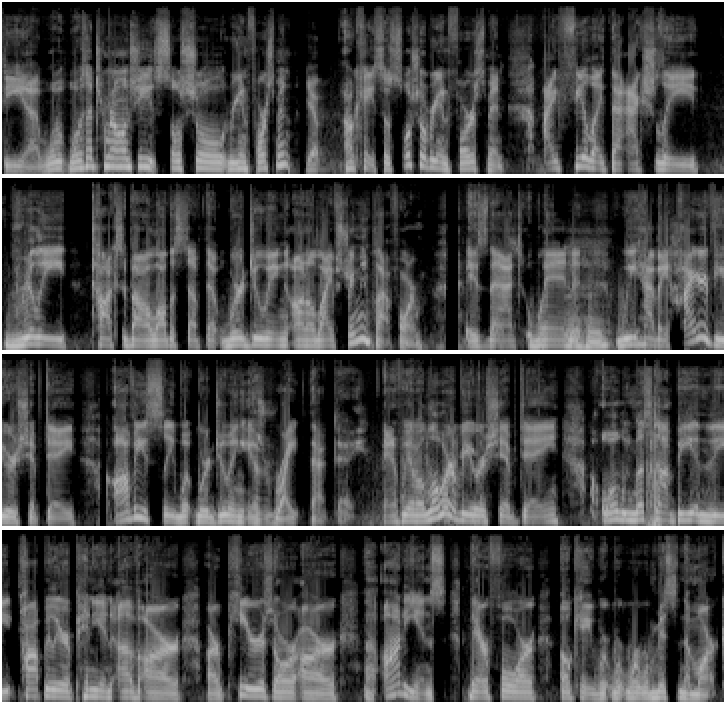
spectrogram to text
the uh, what, what was that terminology? Social reinforcement. Yep. Okay, so social reinforcement. I feel like that actually really talks about a lot of the stuff that we're doing on a live streaming platform is that when mm-hmm. we have a higher viewership day obviously what we're doing is right that day. And if we have a lower viewership day well we must not be in the popular opinion of our our peers or our uh, audience. Therefore okay we're, we're, we're missing the mark.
